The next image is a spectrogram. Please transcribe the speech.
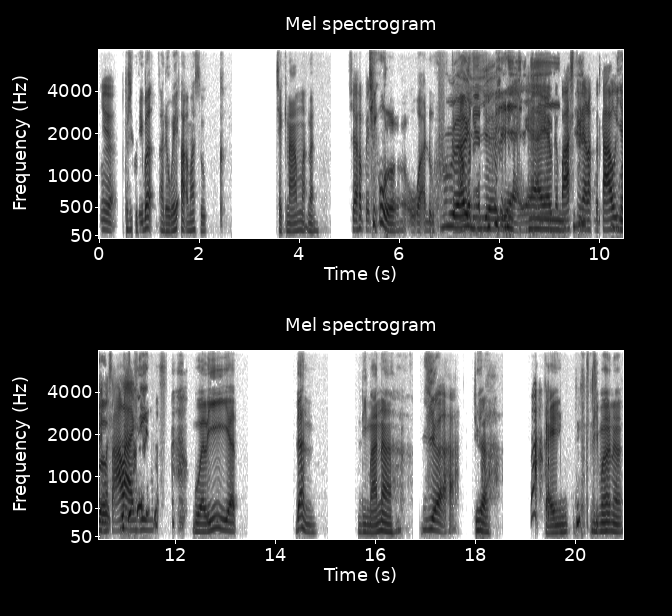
Iya. Terus tiba-tiba ada WA masuk. Cek nama kan. Siapa itu? Ciul. Waduh. Wah, iya, iya, iya, ya, udah pasti anak Betawi nyari Gua- masalah anjing. Gua lihat. Dan di mana? Iya. Ya. Kayak di mana?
